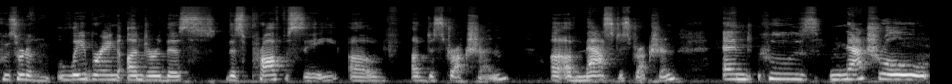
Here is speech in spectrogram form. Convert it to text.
who's sort of laboring under this this prophecy of of destruction, uh, of mass destruction, and whose natural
